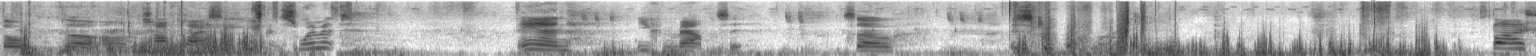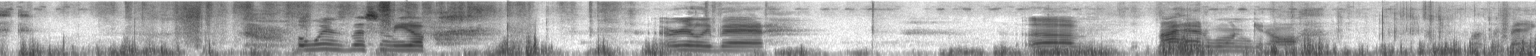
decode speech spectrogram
the, the um, soft plastic, you can swim it and you can bounce it. So just keep that in mind. Bust. The wind's messing me up really bad. Um, I had one get off on the bank.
